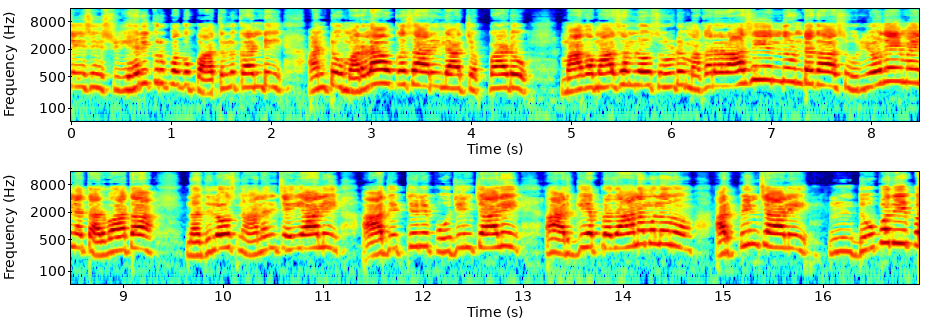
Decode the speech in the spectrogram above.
చేసి శ్రీహరి కృపకు పాత్రలు కండి అంటూ మరలా ఒకసారి ఇలా చెప్పాడు. మాఘమాసంలో సూర్యుడు మకర రాశి ఎందుండగా సూర్యోదయమైన తర్వాత నదిలో స్నానం చేయాలి ఆదిత్యుని పూజించాలి అర్ఘ్య ప్రదానములను అర్పించాలి. ధూపదీప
